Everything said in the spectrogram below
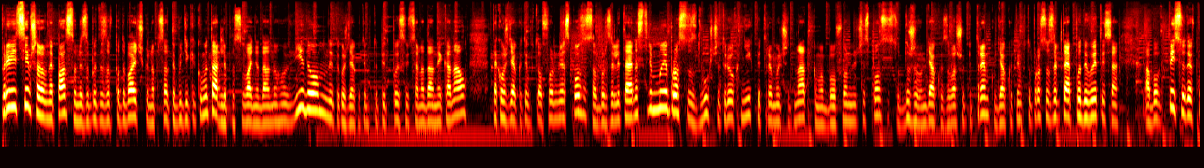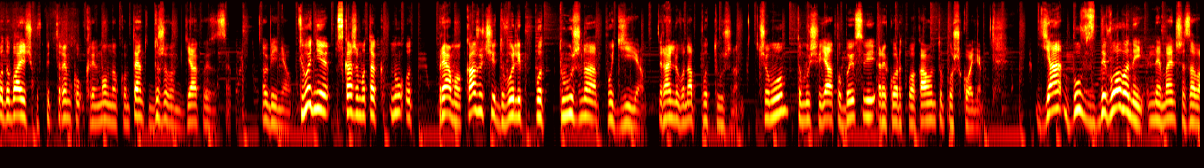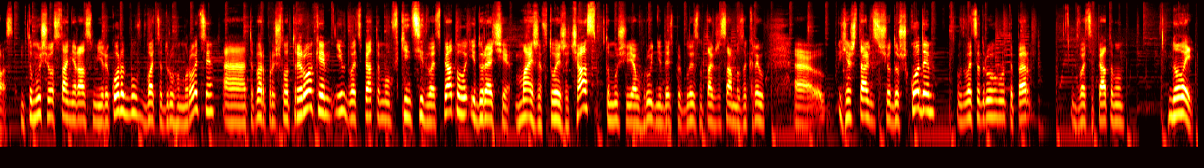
Привіт всім, шановне панство, не забудьте за вподобайку написати будь-який коментар для просування даного відео. Ну і також дякую тим, хто підписується на даний канал. Також дякую тим, хто оформлює спонсорство або ж залітає на стріми просто з двох-чотирьох ніг, підтримуючи донатком або оформлюючи спонсорство. Дуже вам дякую за вашу підтримку. Дякую тим, хто просто залітає подивитися або тиснути вподобаєчку в підтримку україномовного контенту. Дуже вам дякую за це. Обійняв. Сьогодні, скажімо так, ну от прямо кажучи, доволі потужна подія. Реально вона потужна. Чому? Тому що я побив свій рекорд по аккаунту по шкоді. Я був здивований не менше за вас, тому що останній раз мій рекорд був в 22-му році. А тепер пройшло 3 роки, і в 25-му, в кінці 25-го, і до речі, майже в той же час, тому що я в грудні десь приблизно так же само закрив е, гештальт щодо шкоди в 22-му, тепер в 25-му новий.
